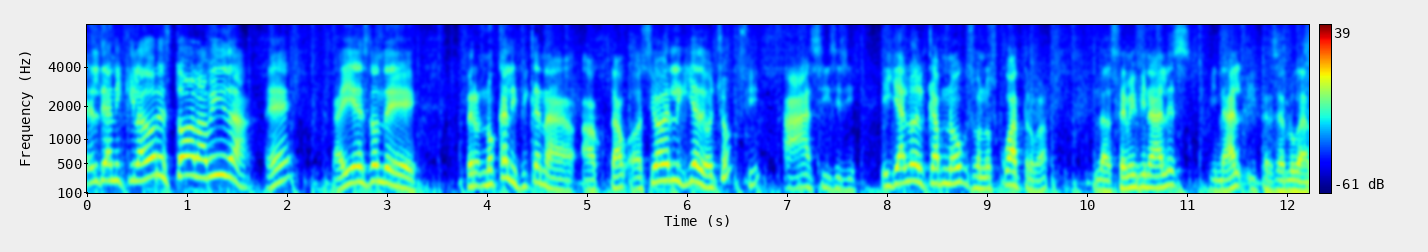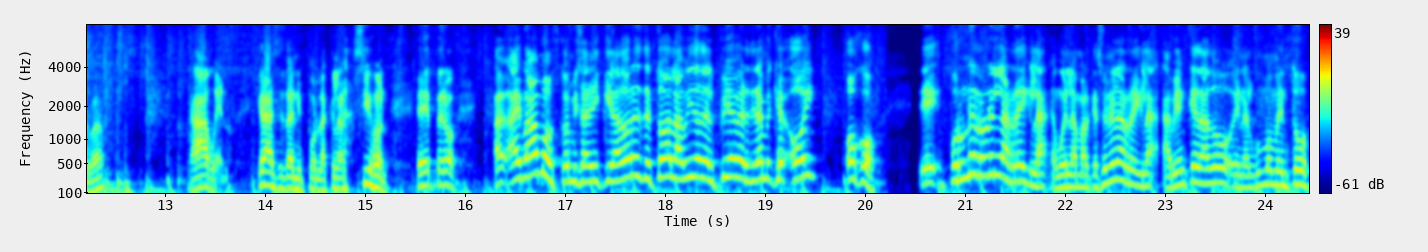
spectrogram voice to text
el de aniquiladores toda la vida. ¿eh? Ahí es donde. Pero no califican a, octavo. ¿Sí va a haber liguilla de ocho? Sí. Ah, sí, sí, sí. Y ya lo del Camp Nou son los cuatro, ¿va? Las semifinales, final y tercer lugar, ¿va? Ah, bueno. Gracias, Dani, por la aclaración. Eh, pero ahí vamos, con mis aniquiladores de toda la vida del pie Verdirame, que hoy, ojo, eh, por un error en la regla, o en la marcación de la regla, habían quedado en algún momento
